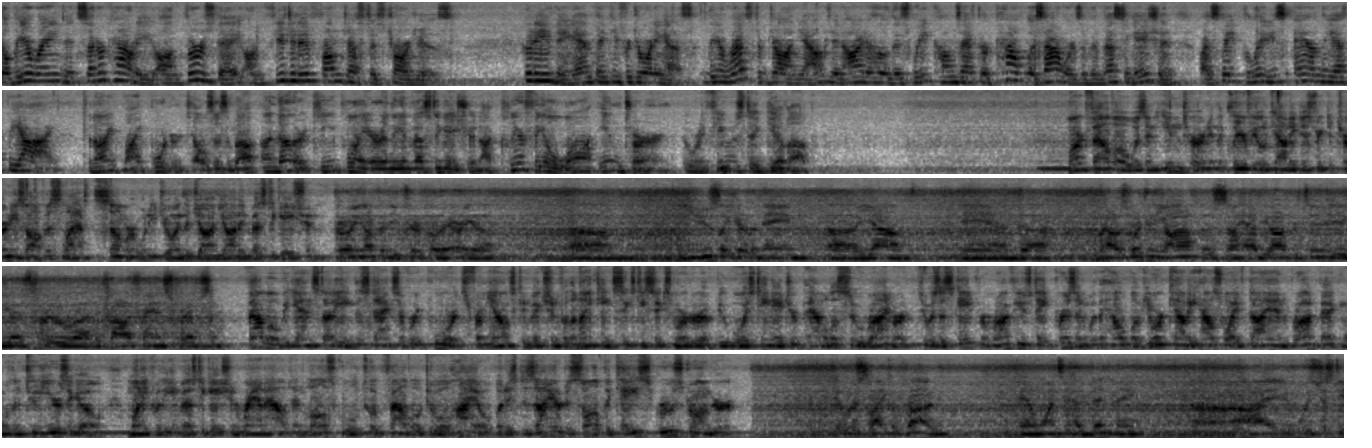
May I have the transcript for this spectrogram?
They'll be arraigned in Centre County on Thursday on fugitive from justice charges. Good evening and thank you for joining us. The arrest of Jon Yount in Idaho this week comes after countless hours of investigation by state police and the FBI. Tonight, Mike Porter tells us about another key player in the investigation, a Clearfield law intern who refused to give up. Mark Falvo was an intern in the Clearfield County District Attorney's Office last summer when he joined the Jon Yount investigation. Growing up in the Clearfield area, um, you usually hear the name uh, Yount, and uh, when I was working in the office, I had the opportunity to go through uh, the trial transcripts. And Falvo began studying the stacks of reports from Yount's conviction for the 1966 murder of DuBois teenager Pamela Sue Rimer to his escape from Rockview State Prison with the help of York County housewife Diane Brodbeck more than two years ago. Money for the investigation ran out, and law school took Falvo to Ohio, but his desire to solve the case grew stronger. it was like a bug, and once it had bit me, uh, I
